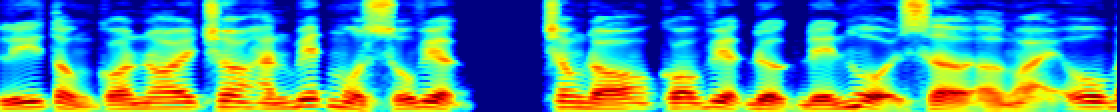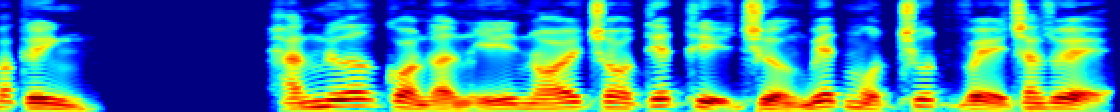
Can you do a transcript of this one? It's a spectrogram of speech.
Lý Tổng có nói cho hắn biết một số việc, trong đó có việc được đến hội sở ở ngoại ô Bắc Kinh. Hắn nữa còn ẩn ý nói cho tiết thị trưởng biết một chút về Trang Duệ.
